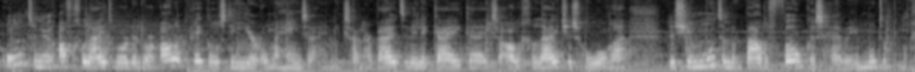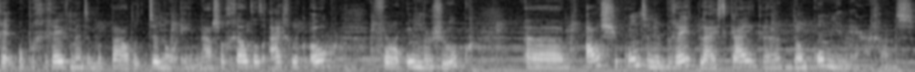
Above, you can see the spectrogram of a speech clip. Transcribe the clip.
continu afgeleid worden door alle prikkels die hier om me heen zijn. Ik zou naar buiten willen kijken, ik zou alle geluidjes horen. Dus je moet een bepaalde focus hebben. Je moet op een, op een gegeven moment een bepaalde tunnel in. Nou, zo geldt dat eigenlijk ook voor onderzoek. Ehm, als je continu breed blijft kijken, dan kom je nergens.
